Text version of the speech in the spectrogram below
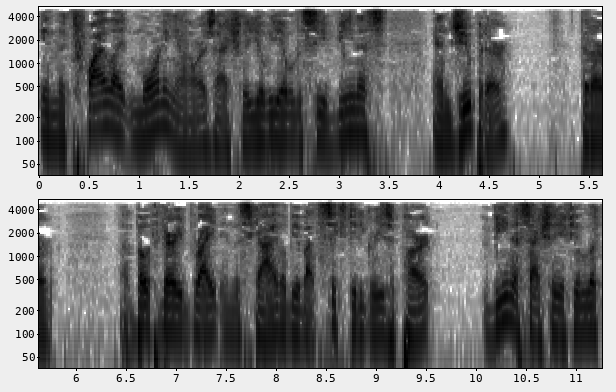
in the twilight morning hours. Actually, you'll be able to see Venus and Jupiter that are uh, both very bright in the sky. They'll be about 60 degrees apart. Venus, actually, if you look,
